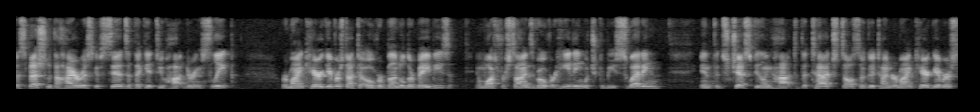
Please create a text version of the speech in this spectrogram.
especially with the higher risk of SIDS, if they get too hot during sleep, remind caregivers not to overbundle their babies and watch for signs of overheating, which could be sweating, infant's chest feeling hot to the touch. It's also a good time to remind caregivers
